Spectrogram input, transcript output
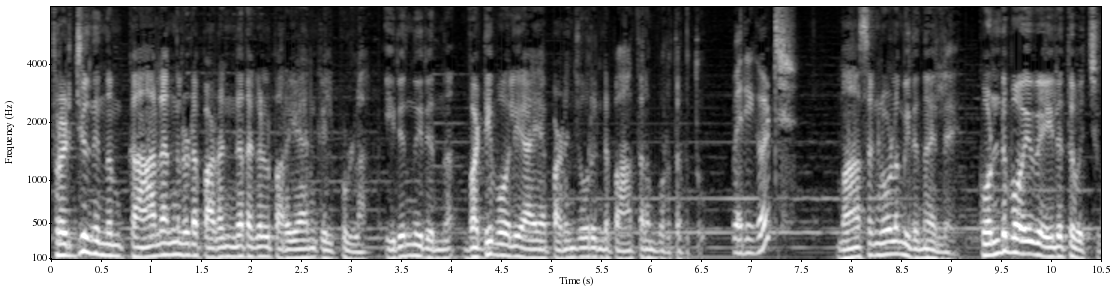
ഫ്രിഡ്ജിൽ നിന്നും കാലങ്ങളുടെ പഴങ്കഥകൾ പറയാൻ കെൽപ്പുള്ള ഇരുന്നിരുന്ന് വടി പോലെയായ പഴഞ്ചോറിന്റെ പാത്രം പുറത്തെടുത്തു. വെരി ഗുഡ് മാസങ്ങളോളം ഇരുന്നല്ലേ കൊണ്ടുപോയി വെയിലത്ത് വെച്ചു.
